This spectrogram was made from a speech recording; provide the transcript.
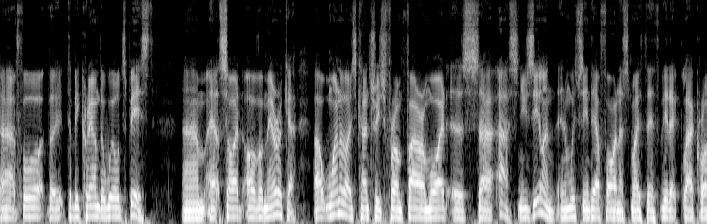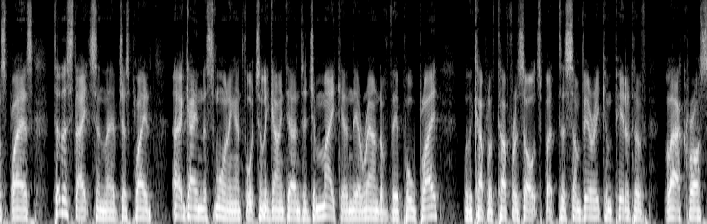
uh, for the, to be crowned the world's best um, outside of America. Uh, one of those countries from far and wide is uh, us, New Zealand, and we've sent our finest, most athletic lacrosse players to the States, and they've just played a game this morning, unfortunately, going down to Jamaica in their round of their pool play with a couple of tough results, but uh, some very competitive lacrosse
